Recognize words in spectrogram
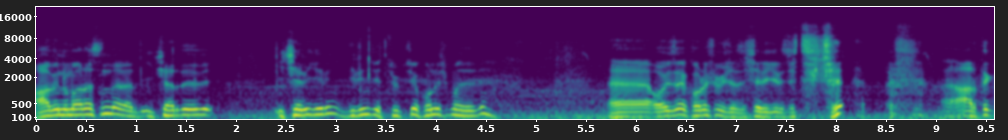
Abi numarasını da verdi. İçeride dedi. İçeri girin, girince Türkçe konuşma dedi. Ee, o yüzden konuşmayacağız içeri girince Türkçe. Artık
